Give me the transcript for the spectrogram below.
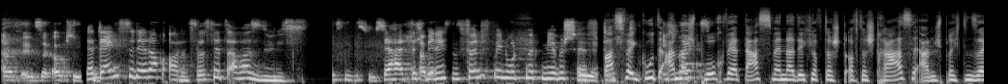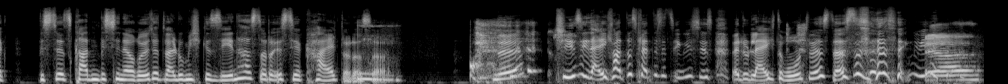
Auf Instagram. Okay. Da denkst du dir doch, oh, das ist jetzt aber süß. Das ist nicht süß. Der hat sich Aber- wenigstens fünf Minuten mit mir beschäftigt. Was für ein guter Ich anderer mag's. Spruch wäre das, wenn er dich auf der, St- auf der Straße anspricht und sagt, bist du jetzt gerade ein bisschen errötet, weil du mich gesehen hast oder ist dir kalt oder so? ne? Cheesy, nein, ich fand das, das jetzt irgendwie süß, weil du leicht rot wirst. Das ist irgendwie. Ja.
